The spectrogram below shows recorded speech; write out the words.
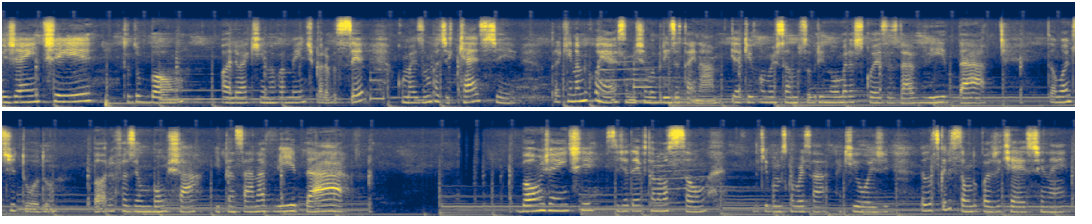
Oi, gente, tudo bom? Olha eu aqui novamente para você com mais um podcast. Para quem não me conhece, me chamo Brisa Tainá e aqui conversamos sobre inúmeras coisas da vida. Então, antes de tudo, bora fazer um bom chá e pensar na vida. Bom, gente, você já deve ter uma noção do que vamos conversar aqui hoje pela descrição do podcast, né?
